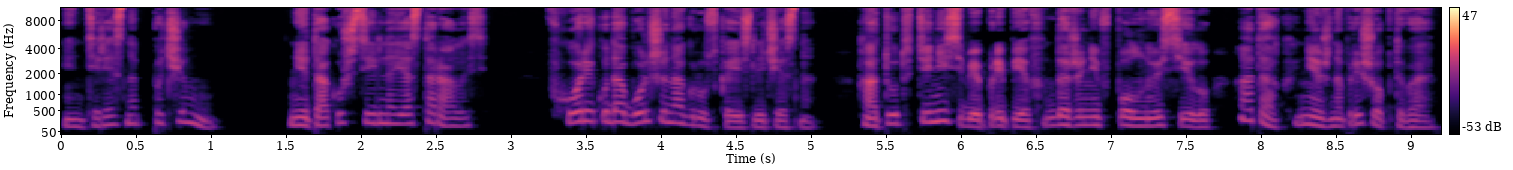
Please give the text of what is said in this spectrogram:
Интересно, почему? Не так уж сильно я старалась. В хоре куда больше нагрузка, если честно. А тут тяни себе припев, даже не в полную силу, а так, нежно пришептывая.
